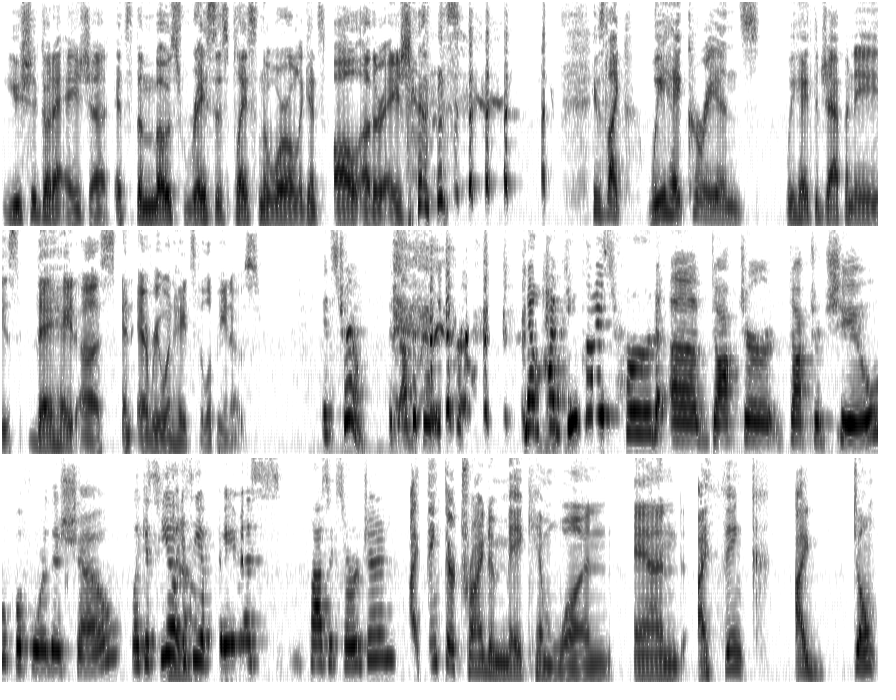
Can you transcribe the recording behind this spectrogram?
"You should go to Asia. It's the most racist place in the world against all other Asians." He's like, "We hate Koreans." We hate the Japanese, they hate us, and everyone hates Filipinos. It's true. It's absolutely true. Now, have you guys heard of Doctor Doctor Chiu before this show? Like, is he a, is he a famous plastic surgeon? I think they're trying to make him one, and I think I don't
